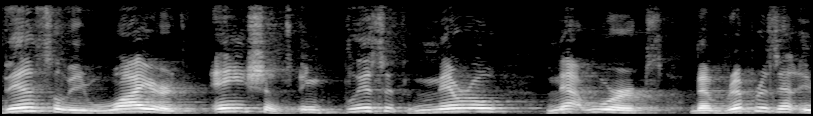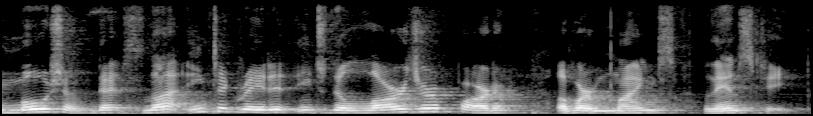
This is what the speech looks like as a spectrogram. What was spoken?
densely wired, ancient, implicit, narrow networks that represent emotion that's not integrated into the larger part of our mind's landscape.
